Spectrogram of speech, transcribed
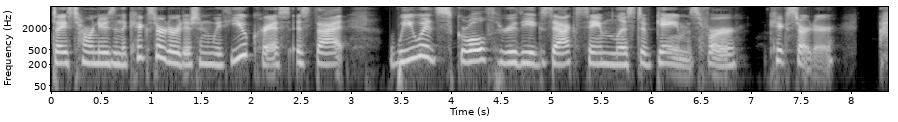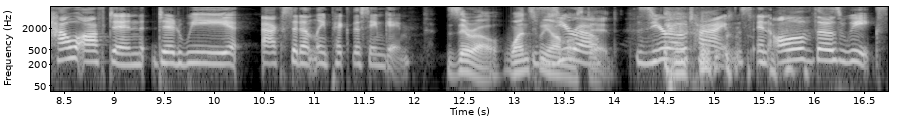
Dice Tower News in the Kickstarter edition with you Chris is that we would scroll through the exact same list of games for Kickstarter. How often did we accidentally pick the same game? Zero. Once we Zero. almost did. Zero times in all of those weeks.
